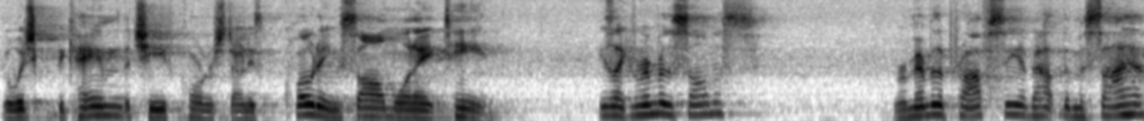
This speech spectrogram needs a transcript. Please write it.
but which became the chief cornerstone. He's quoting Psalm 118. He's like, Remember the psalmist? Remember the prophecy about the Messiah?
